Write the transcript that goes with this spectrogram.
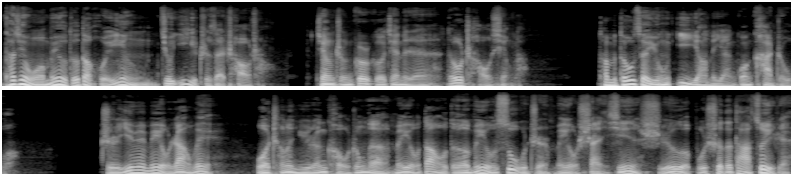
她见我没有得到回应，就一直在吵吵，将整个隔间的人都吵醒了，他们都在用异样的眼光看着我。只因为没有让位，我成了女人口中的没有道德、没有素质、没有善心、十恶不赦的大罪人，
